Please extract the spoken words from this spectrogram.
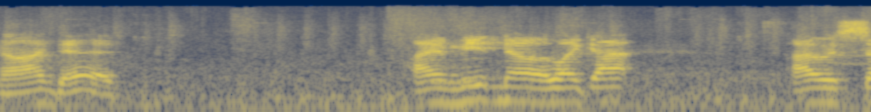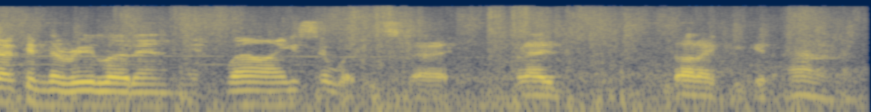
No, I'm dead. I mute. No, like I. I was stuck in the reload and well, I guess I wouldn't start, but I thought I could get. I don't know.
